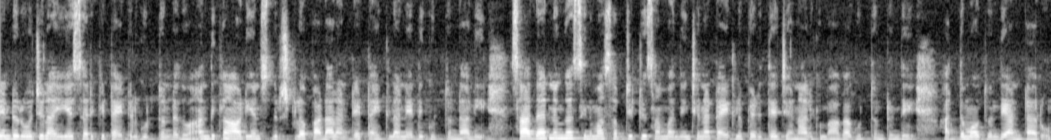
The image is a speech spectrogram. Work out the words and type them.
రెండు రోజులు అయ్యేసరికి టైటిల్ గుర్తుండదు. అందుకే ఆడియన్స్ దృష్టిలో పడాలంటే టైటిల్ అనేది గుర్తుండాలి. సాధారణంగా సినిమా సబ్జెక్టుకి సంబంధించిన టైటిల్ పెడితే జనాలకి బాగా గుర్తుంటుంది. అర్థమవుతుంది అంటారు.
